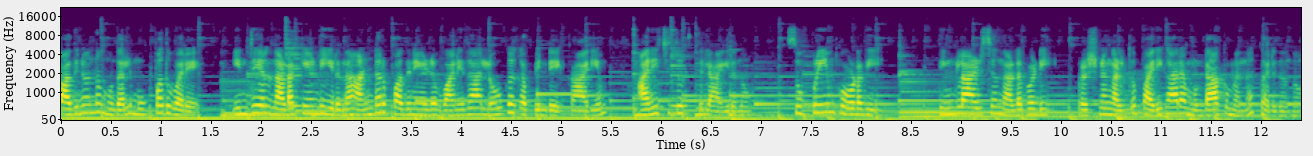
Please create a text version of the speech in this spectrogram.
പതിനൊന്ന് മുതൽ മുപ്പത് വരെ ഇന്ത്യയിൽ നടക്കേണ്ടിയിരുന്ന അണ്ടർ പതിനേഴ് വനിതാ ലോകകപ്പിന്റെ കാര്യം അനിശ്ചിതത്വത്തിലായിരുന്നു. സുപ്രീം കോടതി തിങ്കളാഴ്ച നടപടി പ്രശ്നങ്ങൾക്ക് പരിഹാരമുണ്ടാക്കുമെന്ന് കരുതുന്നു.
